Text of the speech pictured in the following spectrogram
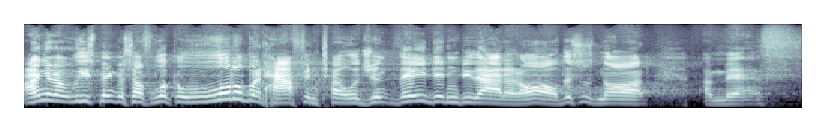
going to at least make myself look a little bit half intelligent, they didn't do that at all. This is not a myth.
